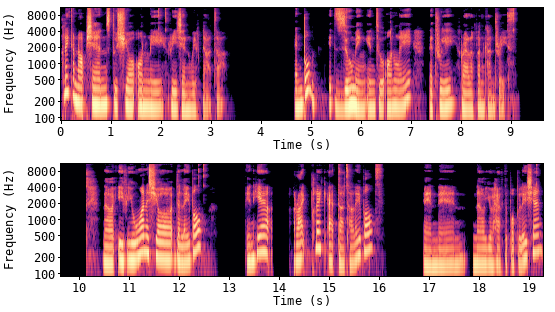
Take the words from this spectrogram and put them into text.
click on options to show only region with data. And boom, it's zooming into only the three relevant countries. Now, if you want to show the label, in here, right click add data labels. And then now you have the population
